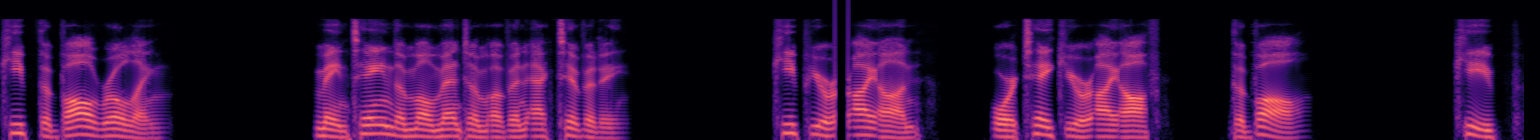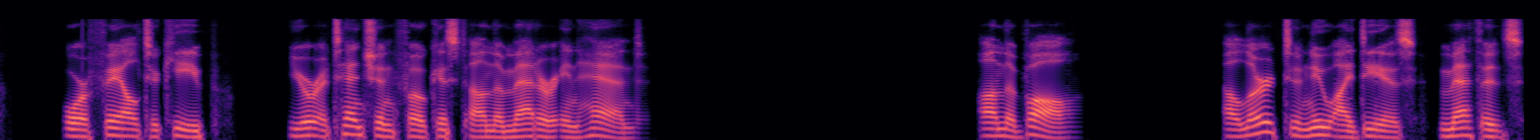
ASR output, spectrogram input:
Keep the ball rolling. Maintain the momentum of an activity. Keep your eye on, or take your eye off, the ball. Keep, or fail to keep, your attention focused on the matter in hand. On the ball. Alert to new ideas, methods,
